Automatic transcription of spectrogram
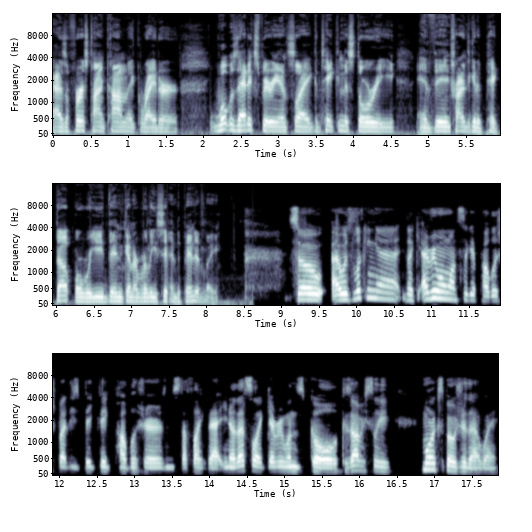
As a first time comic writer, what was that experience like taking the story and then trying to get it picked up, or were you then going to release it independently? So I was looking at like everyone wants to get published by these big big publishers and stuff like that. You know, that's like everyone's goal because obviously more exposure that way.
